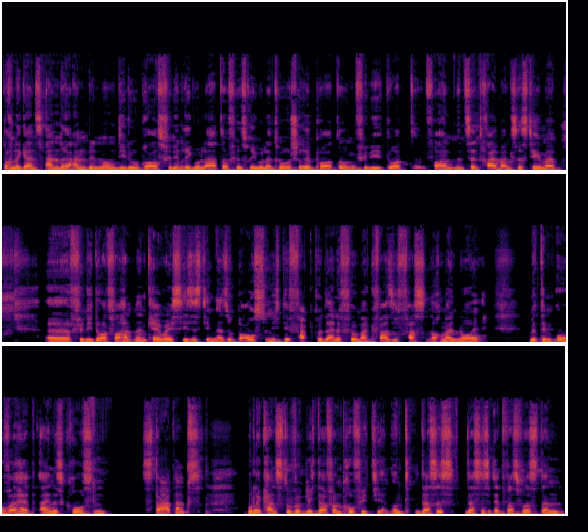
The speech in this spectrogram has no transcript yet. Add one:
doch eine ganz andere Anbindung, die du brauchst für den Regulator, fürs regulatorische Reporting, für die dort vorhandenen Zentralbanksysteme, äh, für die dort vorhandenen KYC-Systeme. Also baust du nicht de facto deine Firma quasi fast nochmal neu mit dem Overhead eines großen Startups oder kannst du wirklich davon profitieren? Und das ist, das ist etwas, was dann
